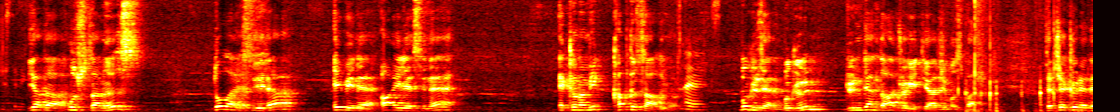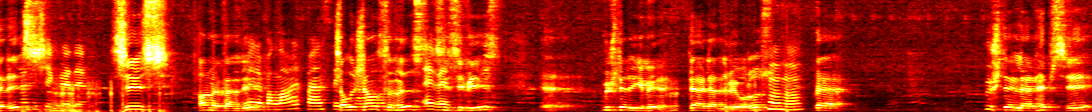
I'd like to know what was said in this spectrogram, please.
kesinlikle. ya da ustanız dolayısıyla evine, ailesine ekonomik katkı sağlıyor. Evet. Bu güzel. Bugün dünden daha çok ihtiyacımız var. Teşekkür Ben ederiz. teşekkür ederim. Siz hanımefendi Merhabalar, ben Selin. çalışansınız. Evet. Sizi biz e, müşteri gibi değerlendiriyoruz ve müşterilerin hepsi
